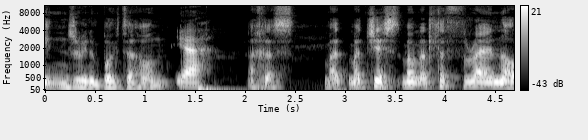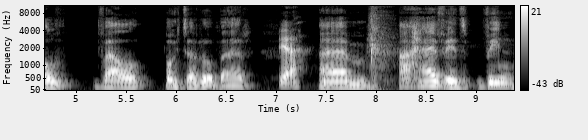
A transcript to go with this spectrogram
unrhyw un yn bwyta hwn? Yeah. Achos mae ma jyst, mae'n ma llythrenol fel bwyta rwber. Yeah. Um, a hefyd, fi'n...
